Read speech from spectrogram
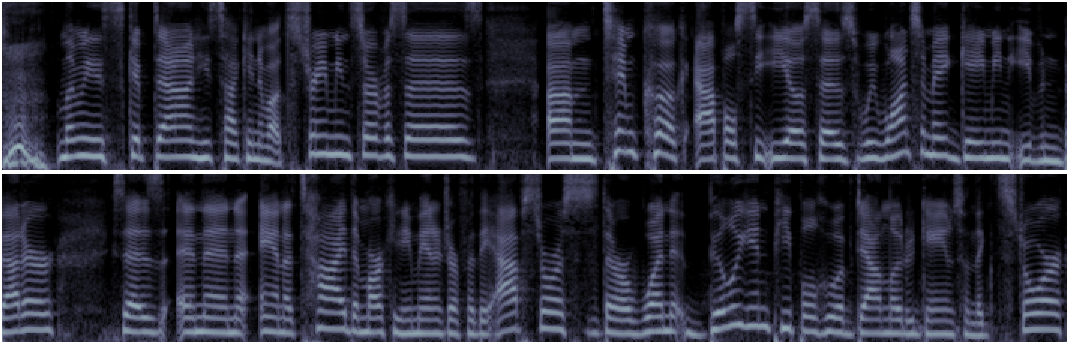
let me skip down. He's talking about streaming services. Um, Tim Cook, Apple CEO, says we want to make gaming even better. He says, and then Ann Thai, the marketing manager for the App Store, says there are one billion people who have downloaded games from the store.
